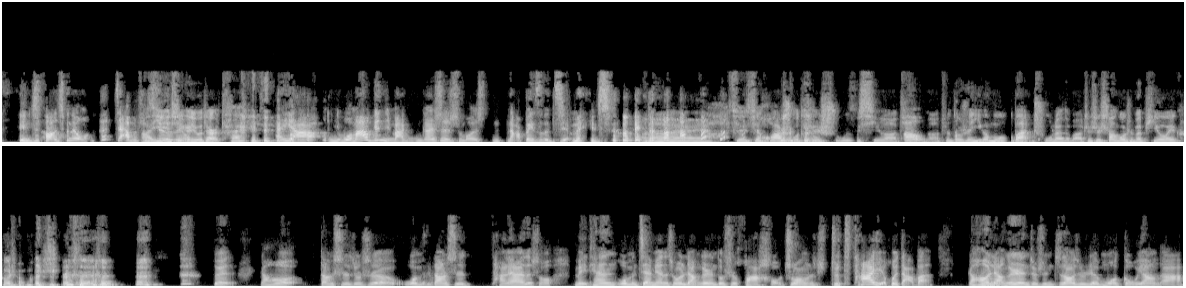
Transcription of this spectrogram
你知道，就那种嫁不出去。阿姨，这个有点太……哎呀，你我妈跟你妈应该是什么哪辈子的姐妹之类的？哎呀，这些话术太熟悉了，天呐，这都是一个模板出来的吧？这是上过什么 PUA 课程？是，对，然后当时就是我们当时谈恋爱的时候，每天我们见面的时候，两个人都是化好妆，就他也会打扮，然后两个人就是你知道，就是人模狗样的啊，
